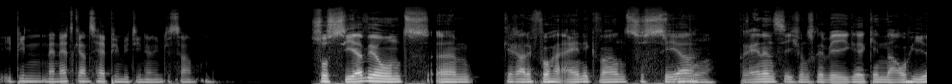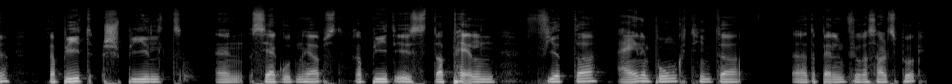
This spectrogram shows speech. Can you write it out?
ich bin nicht ganz happy mit ihnen im Gesamten. so sehr wir uns ähm, gerade vorher einig waren, so sehr Super. trennen sich unsere Wege genau hier. Rapid spielt einen sehr guten Herbst. Rapid ist Tabellenvierter, einen Punkt hinter äh, Tabellenführer Salzburg.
